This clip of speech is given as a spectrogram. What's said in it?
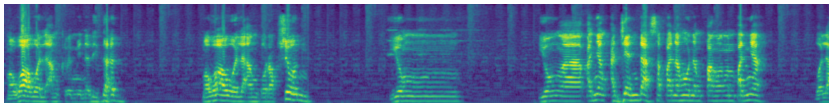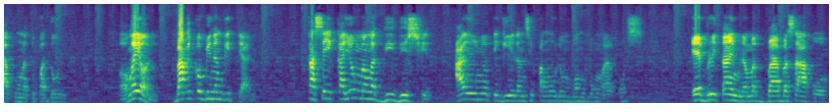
mawawala ang kriminalidad, mawawala ang korupsyon, yung yung uh, kanyang agenda sa panahon ng pangangampanya, wala pong natupad doon. O ngayon, bakit ko binanggit yan? Kasi kayong mga DD shit, ayaw nyo tigilan si Pangulong Bongbong Marcos. Every time na magbabasa ako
